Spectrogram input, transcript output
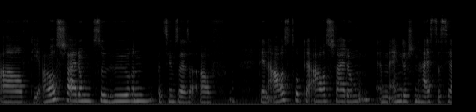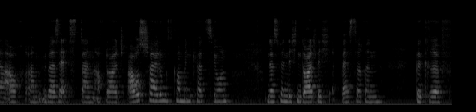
auf die Ausscheidung zu hören, beziehungsweise auf den Ausdruck der Ausscheidung. Im Englischen heißt es ja auch ähm, übersetzt dann auf Deutsch Ausscheidungskommunikation. Und das finde ich einen deutlich besseren Begriff.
